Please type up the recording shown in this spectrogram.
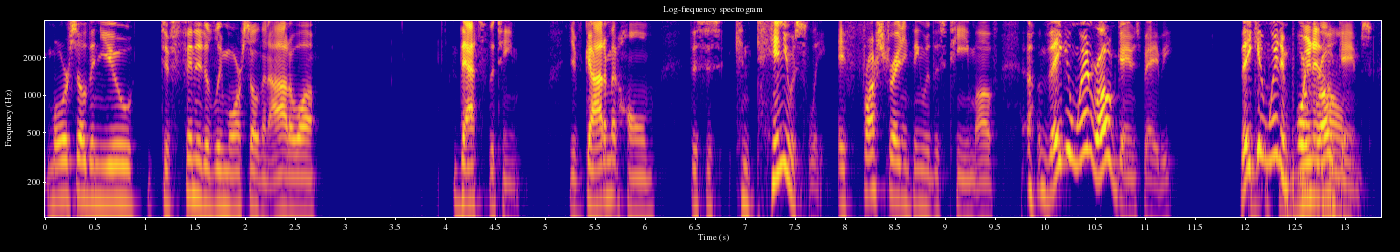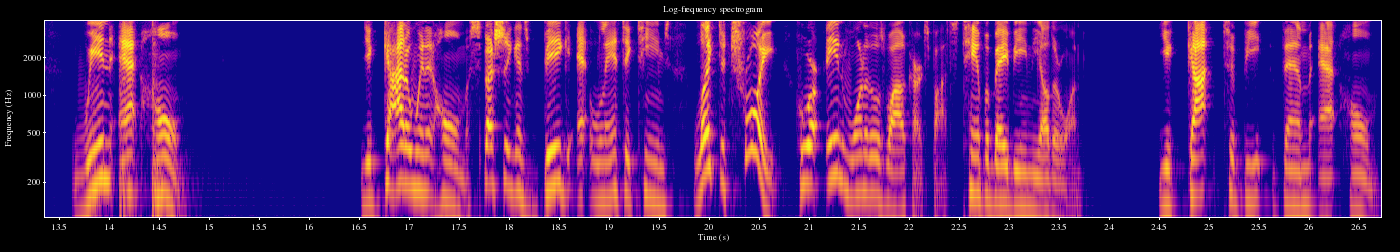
more so than you, definitively more so than Ottawa. That's the team. You've got them at home. This is continuously a frustrating thing with this team of they can win road games, baby. They can win important at road home. games. Win at home. You got to win at home, especially against big Atlantic teams like Detroit, who are in one of those wild card spots. Tampa Bay being the other one. You got to beat them at home.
